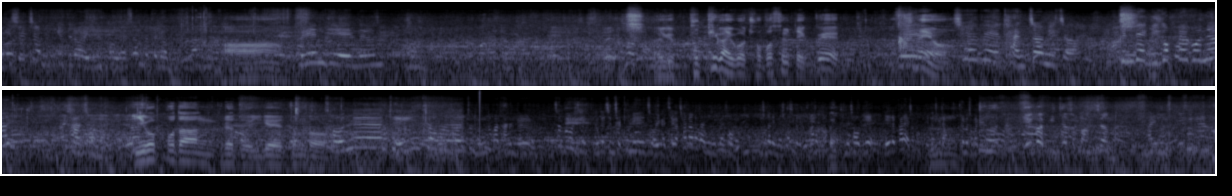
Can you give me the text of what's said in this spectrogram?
이게 실제 무게 들어 있는 걸로 전부 들어보세요. 아 브랜디에는 이게 부피가 이거 접었을 때 꽤 크네요. 네, 최대의 단점이죠. 근데 이거 빼고는 다 좋아요. 이것보단 그래도 이게 좀 더 저는 개인적으로 좀 용도가 다른데 참고로 이제 이게 지금 제품이 저희가 제가 참여하고 다니니까 저 이번에는 처음 들어요. 근데 저기에 얘를 깔아야죠. 그럼 얘가 밑에서 막잖아요. 아니 그냥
